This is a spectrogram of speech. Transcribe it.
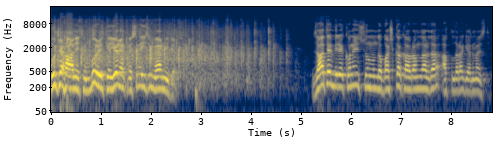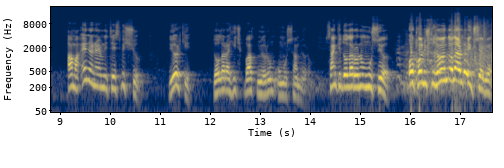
Bu cehaletin bu ülkeyi yönetmesine izin vermeyeceğiz. Zaten bir ekonomi sunumunda başka kavramlar da akıllara gelmezdi. Ama en önemli tespit şu. Diyor ki dolara hiç bakmıyorum, umursamıyorum. Sanki dolar onu umursuyor. O konuştuğu zaman dolar da yükseliyor.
